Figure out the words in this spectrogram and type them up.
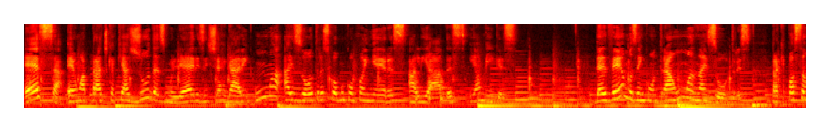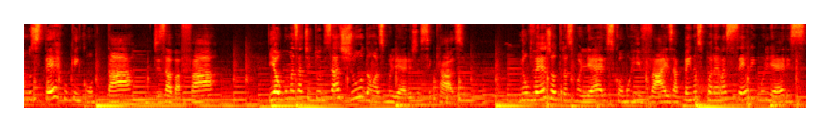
Essa é uma prática que ajuda as mulheres a enxergarem uma às outras como companheiras, aliadas e amigas. Devemos encontrar uma nas outras para que possamos ter com quem contar, desabafar. E algumas atitudes ajudam as mulheres nesse caso. Não veja outras mulheres como rivais apenas por elas serem mulheres.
